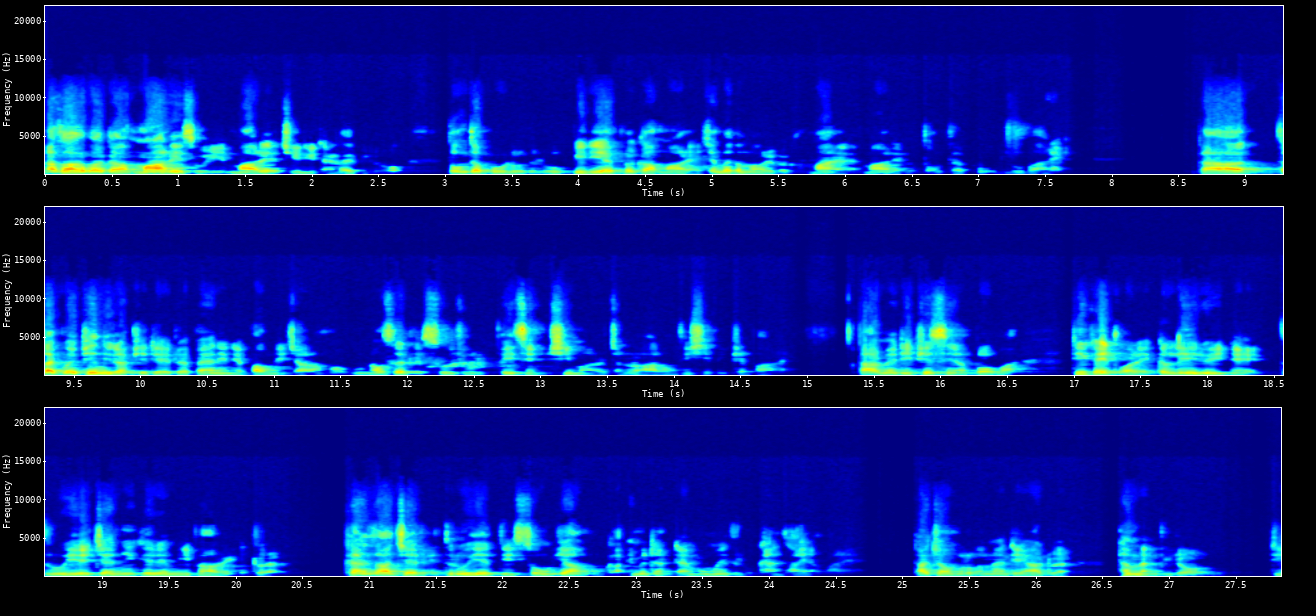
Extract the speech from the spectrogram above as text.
နောက်စားဘက်ကမှားတယ်ဆိုရင်မှားတဲ့အခြေအနေတိုင်းလိုက်ပြီးတော့သုံးသပ်ဖို့လိုသလို PDF ဘက်ကမှားတယ်အကျဉ်းဘက်သမားတွေဘက်ကမှားတယ်မှားတယ်လို့သုံးသပ်ဖို့လိုပါတယ် ဒါစိုက်ပွဲဖြစ်နေတာဖြစ်တဲ့အတွက်ပန်းအနေနဲ့ပေါက်နေကြတာမဟုတ်ဘူးနောက်ဆက်တွဲဆိုချိုဖေးစင်ရှိမှာတော့ကျွန်တော်အားလုံးသိရှိပြီးဖြစ်ပါတယ်ဒါပေမဲ့ဒီဖြစ်စဉ်အပေါ်မှာတိကျသွားတဲ့ကလေးတွေနဲ့သူတို့ရဲ့ကြံ့နေခဲ့တဲ့မိဘတွေအတွက်ခံစားချက်တွေသူတို့ရဲ့တည်ဆုံးရမှုကအင်မတန်တန်ဖိုးမဲ့သူလို့ခံစားရပါတယ်ဒါကြောင့်မလို့အမှန်တရားအတွက်ထပ်မံပြီးတော့ဒီ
